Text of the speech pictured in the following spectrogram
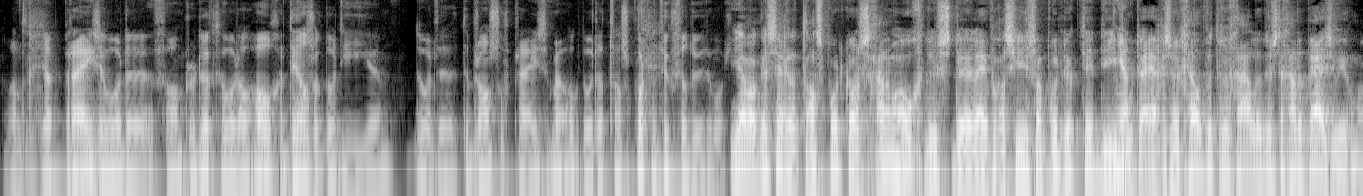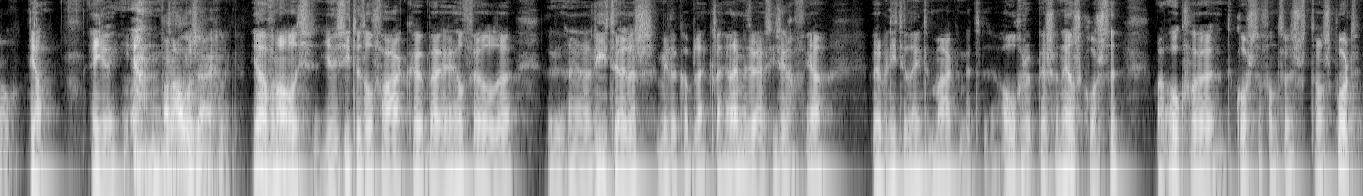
Want ja, prijzen worden, van producten worden al hoger, deels ook door die, uh, door de, de brandstofprijzen, maar ook doordat transport natuurlijk veel duurder wordt. Ja, wat ik net zeggen, de transportkosten gaan omhoog. Dus de leveranciers van producten, die moeten ergens hun geld weer terughalen. Dus dan gaan de prijzen weer omhoog. Ja. En je, van alles eigenlijk. Ja, van alles. Je ziet het al vaak uh, bij heel veel uh, uh, retailers, kleine bedrijven, die zeggen van ja, we hebben niet alleen te maken met hogere personeelskosten, maar ook de kosten van trans transport.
